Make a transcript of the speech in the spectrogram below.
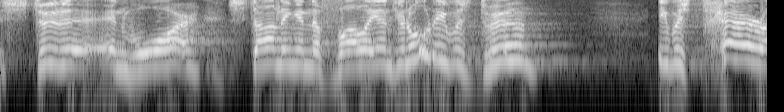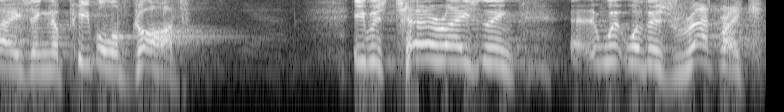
stood in war, standing in the valley, and you know what he was doing? He was terrorizing the people of God. He was terrorizing uh, with, his rhetoric.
